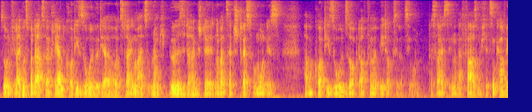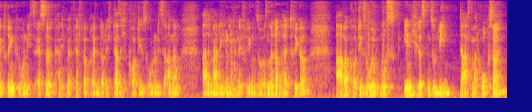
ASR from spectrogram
So, und vielleicht muss man dazu erklären, Cortisol wird ja heutzutage immer als unheimlich böse dargestellt, ne, weil es halt Stresshormon ist. Aber Cortisol sorgt auch für eine Beta-Oxidation. Das heißt, in einer Phase, wo ich jetzt einen Kaffee trinke und nichts esse, kann ich mehr Fett verbrennen, dadurch, dass ich Cortisol und diese anderen Adrenalin, mhm. Nephrin und sowas ne, dann halt trigger. Aber Cortisol muss, ähnlich wie das Insulin, darf mal hoch sein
